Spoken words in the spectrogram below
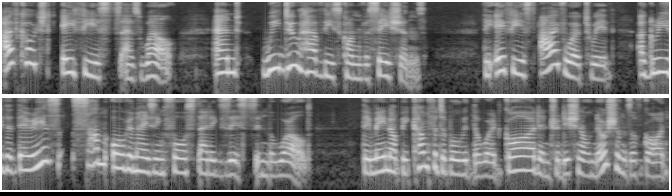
I've coached atheists as well, and we do have these conversations. The atheists I've worked with agree that there is some organizing force that exists in the world. They may not be comfortable with the word God and traditional notions of God,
